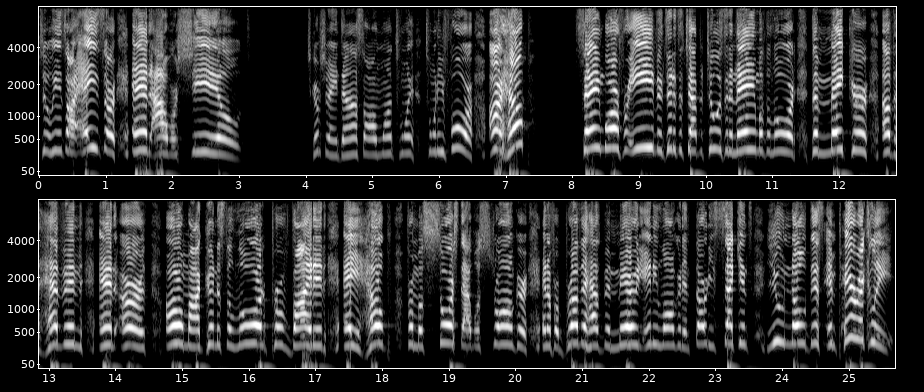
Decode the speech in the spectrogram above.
2. He is our ezer and our shield. Scripture ain't done. Psalm 124. Our help Same word for Eve in Genesis chapter 2 is in the name of the Lord, the maker of heaven and earth. Oh my goodness, the Lord provided a help from a source that was stronger. And if a brother has been married any longer than 30 seconds, you know this empirically.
